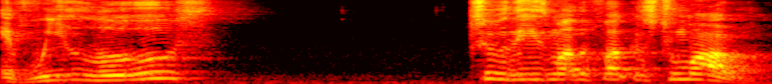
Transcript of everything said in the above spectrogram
If we lose to these motherfuckers tomorrow,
